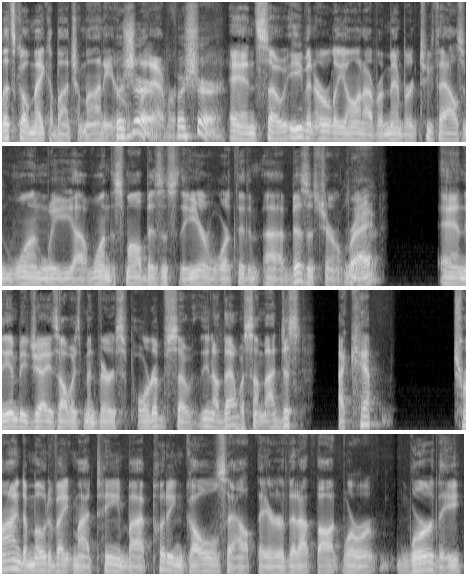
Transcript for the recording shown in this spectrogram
let's go make a bunch of money or For sure. whatever. For sure. And so, even early on, I remember in 2001, we uh, won the Small Business of the Year award through the uh, Business Journal. Right. And the MBJ has always been very supportive. So, you know, that was something I just, I kept trying to motivate my team by putting goals out there that I thought were worthy.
